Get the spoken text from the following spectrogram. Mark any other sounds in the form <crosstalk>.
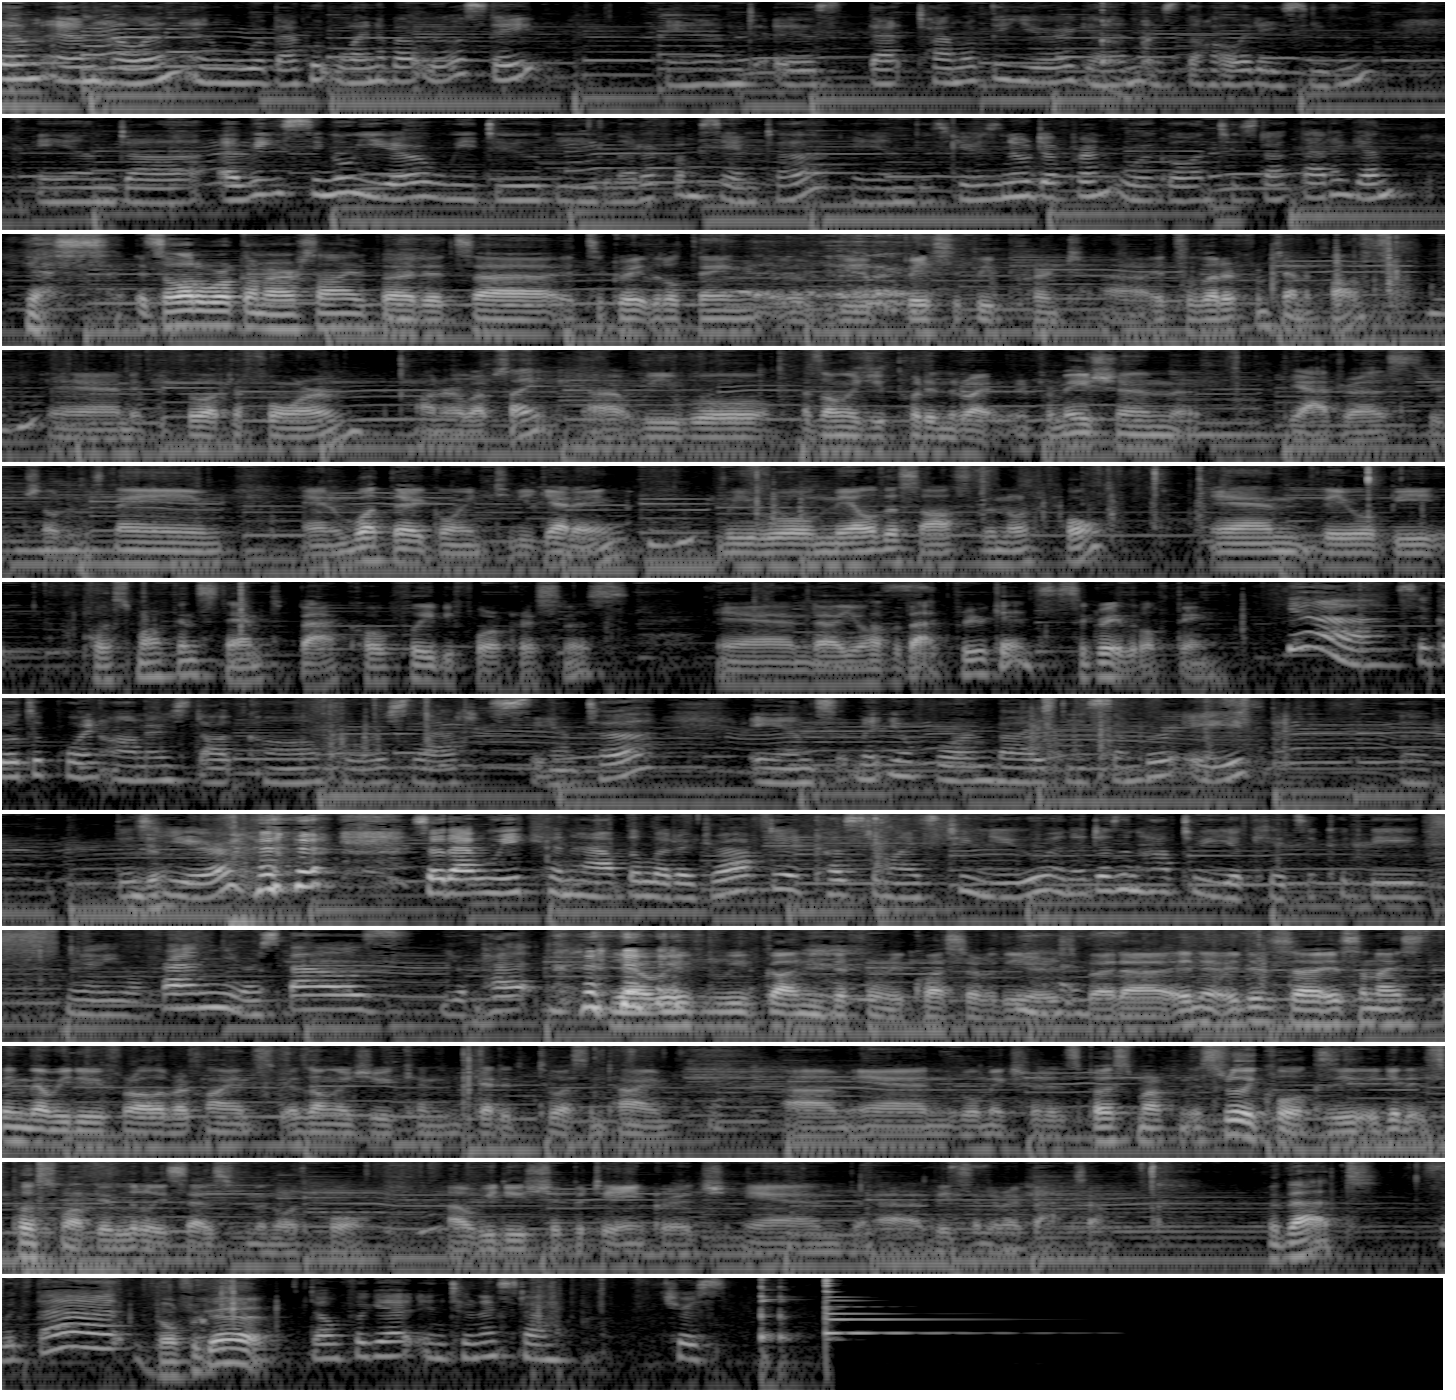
Tim and Helen, and we're back with Wine About Real Estate. And it's that time of the year again, it's the holiday season. And uh, every single year we do the letter from Santa, and this year is no different. We're going to start that again. Yes, it's a lot of work on our side, but it's uh, it's a great little thing. We basically print. Uh, it's a letter from Santa Claus, and if you fill out the form on our website, uh, we will, as long as you put in the right information, the address, your children's name, and what they're going to be getting, we will mail this off to the North Pole, and they will be postmarked and stamped back, hopefully before Christmas, and uh, you'll have a bag for your kids. It's a great little thing. Yeah, so go to pointhonors.com forward slash Santa and submit your form by December 8th of this Yeah. year <laughs> so that we can have the letter drafted, customized to you. And it doesn't have to be your kids, it could be, you know, your friend, your spouse, your pet. <laughs> yeah, we've <laughs> we've gotten different requests over the years, Yes. but uh, it, it is uh, it's a nice thing that we do for all of our clients as long as you can get it to us in time, um, and we'll make sure that it's postmarked. It's really cool because you get it, it's postmarked. It literally says from the North Pole. Uh, we do ship it to Anchorage, and uh, they send it right back. So, with that, With that, don't forget. don't forget, until next time. Cheers.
